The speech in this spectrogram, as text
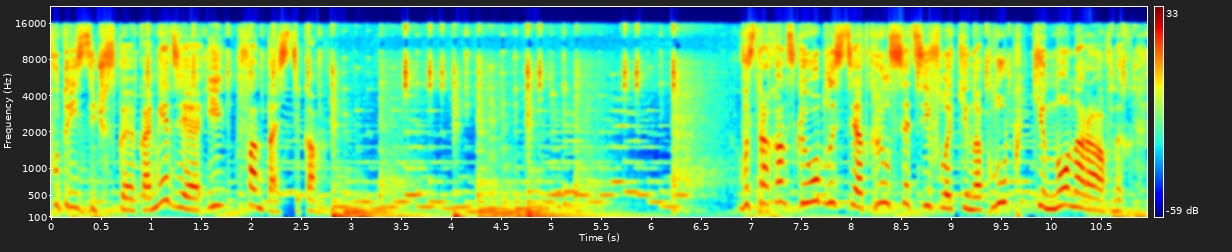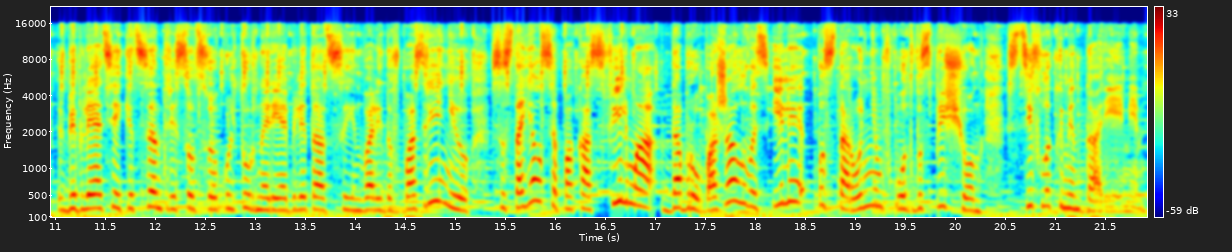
футуристическая комедия и фантастика. В Астраханской области открылся Тифло-киноклуб «Кино на равных». В библиотеке Центре социокультурной реабилитации инвалидов по зрению состоялся показ фильма «Добро пожаловать» или «Посторонним вход воспрещен» с тифлокомментариями.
